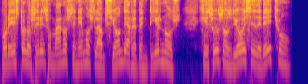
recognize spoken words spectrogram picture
Por esto los seres humanos tenemos la opción de arrepentirnos. Jesús nos dio ese derecho.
